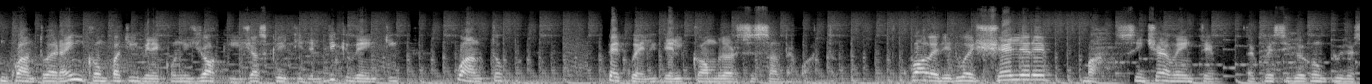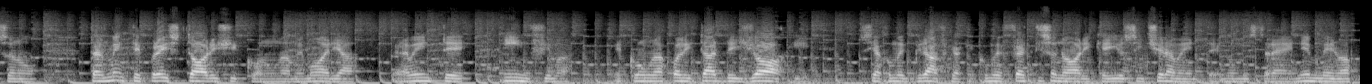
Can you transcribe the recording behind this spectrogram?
in quanto era incompatibile con i giochi già scritti del VIC-20 quanto per quelli del Commodore 64. Quale dei due scegliere? Ma sinceramente per questi due computer sono talmente preistorici con una memoria veramente infima e con una qualità dei giochi sia come grafica che come effetti sonori che io sinceramente non mi starei nemmeno a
